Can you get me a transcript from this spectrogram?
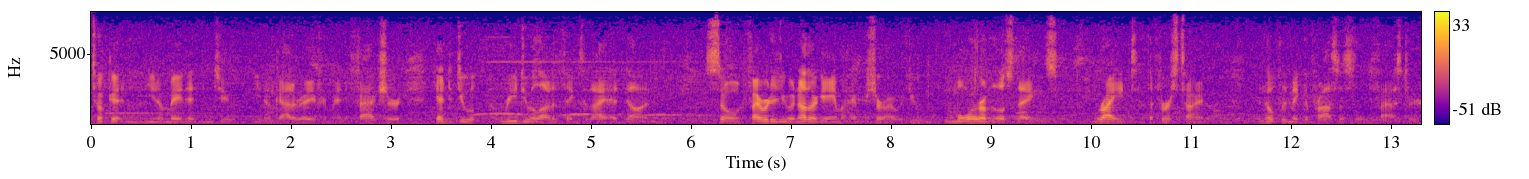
took it and you know made it into you know got it ready for manufacture, he had to do redo a lot of things that I had done. So if I were to do another game, I'm sure I would do more of those things right the first time, and hopefully make the process a little faster.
